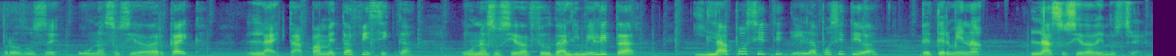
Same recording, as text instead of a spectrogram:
produce una sociedad arcaica, la etapa metafísica una sociedad feudal y militar, y la positiva determina la sociedad industrial.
